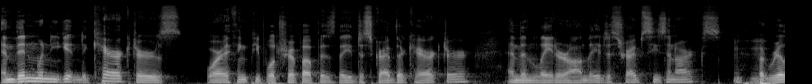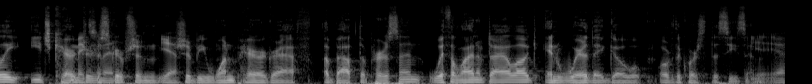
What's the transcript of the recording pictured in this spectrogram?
And then when you get into characters, where I think people trip up is they describe their character and then later on they describe season arcs. Mm-hmm. But really, each character description Yeah. should be one paragraph about the person with a line of dialogue and where they go over the course of the season. Yeah, yeah.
